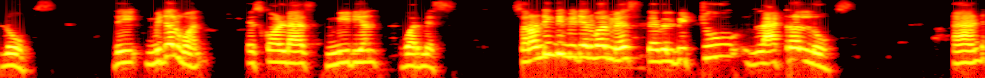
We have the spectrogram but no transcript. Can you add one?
lobes. The middle one is called as median vermis. Surrounding the median vermis, there will be two lateral lobes. And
